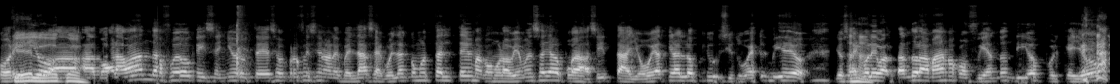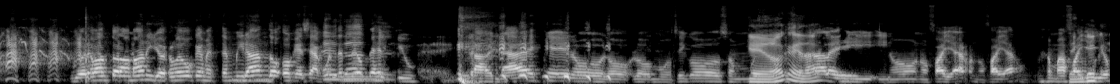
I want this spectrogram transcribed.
Corillo, a, toda la banda fue, ok, señor, ustedes son profesionales, ¿verdad? ¿Se acuerdan cómo está el tema? Como lo habíamos ensayado, pues así está. Yo voy a tirar los cues. Si tú ves el video, yo salgo levantando la mano, confiando en Dios, porque yo, yo levanto la mano y yo ruego que me estén mirando o que se acuerden de dónde es el cue. Y la verdad es que los músicos son muy profesionales y, no, no, fallaron, no fallaron. Más fallé yo.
